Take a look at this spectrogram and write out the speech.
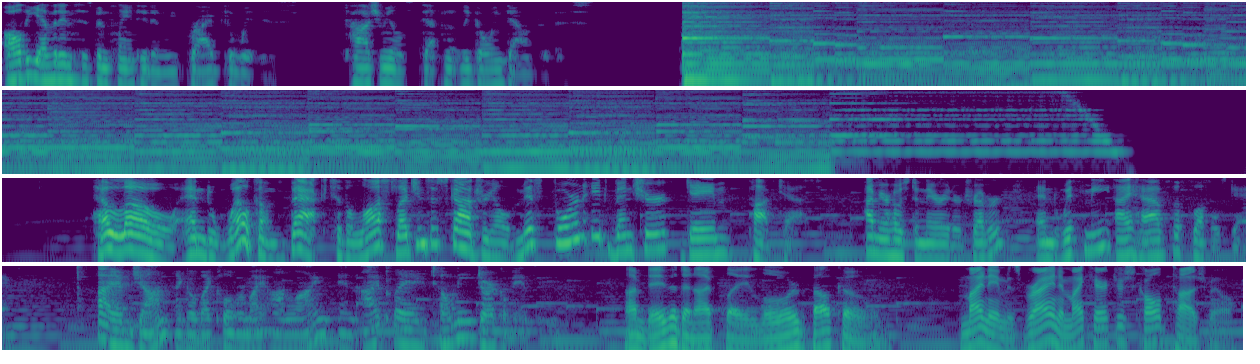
All the evidence has been planted and we've bribed the witness. Tajmiel's definitely going down for this. Hello, and welcome back to the Lost Legends of Scadrial Mistborn Adventure Game Podcast. I'm your host and narrator, Trevor, and with me I have the Fluffles Gang. Hi, I'm John. I go by Clovermite Online, and I play Tony Darkomancy. I'm David, and I play Lord Falcone. My name is Brian, and my character's called Tajmil.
